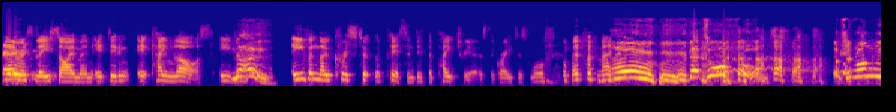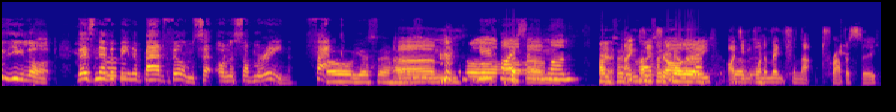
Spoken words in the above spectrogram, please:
Seriously, Simon, it didn't. It came last. Even No! even though Chris took the piss and did the Patriot as the greatest war film ever made. No, that's awful. What's wrong with you lot? There's never been a bad film set on a submarine. Fact. Oh yes, there has. Um, You five um, seven yeah, Hunter- thank you, Charlie. Killer. I didn't want to mention that travesty.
